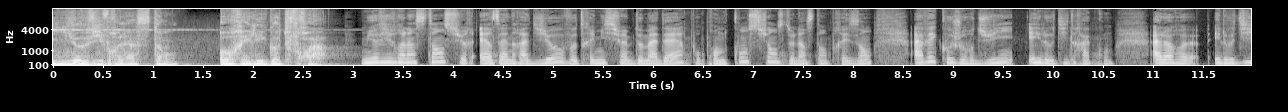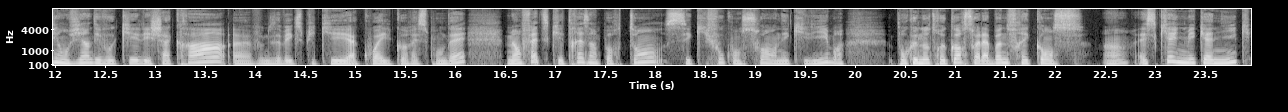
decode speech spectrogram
Mieux vivre l'instant, Aurélie Godefroy. Mieux vivre l'instant sur RZN Radio, votre émission hebdomadaire pour prendre conscience de l'instant présent, avec aujourd'hui Elodie Dracon. Alors, euh, Elodie, on vient d'évoquer les chakras, euh, vous nous avez expliqué à quoi ils correspondaient, mais en fait, ce qui est très important, c'est qu'il faut qu'on soit en équilibre pour que notre corps soit à la bonne fréquence. hein. Est-ce qu'il y a une mécanique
